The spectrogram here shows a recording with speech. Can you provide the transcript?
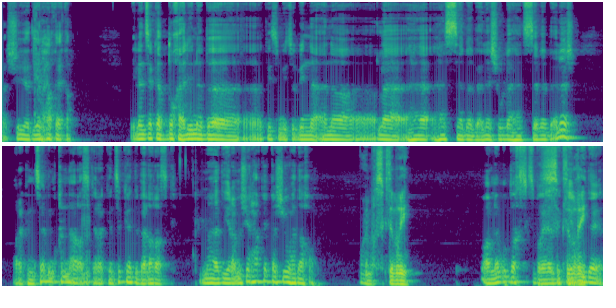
هادشي هي ديال الحقيقة. إلا أنت كتدوخ علينا ب كيسميتو بأن أنا لا ها, السبب علاش ولا هذا السبب علاش؟ راك أنت اللي مقنع راسك راك أنت كاذب على راسك. ما هادي راه ماشي الحقيقة شي واحد آخر. المهم خصك تبغي. والله بد خصك تبغي خصك تبغي.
